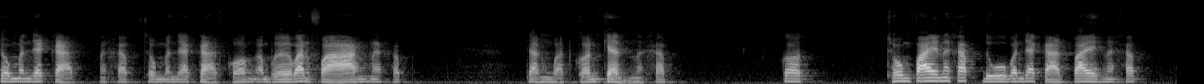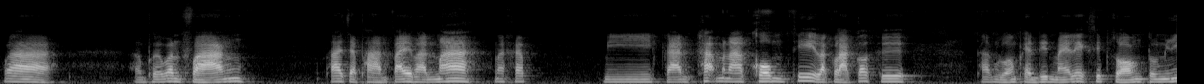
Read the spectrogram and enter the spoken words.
ชมบรรยากาศนะครับ ชมบรรยากาศของอำเภอบ้านฝางนะครับ จังหวัดขอนแก่นนะครับ ก็ชมไปนะครับ ดูบรรยากาศไปนะครับ ว่าอำเภอบ้านฝาง ถ้าจะผ่านไปผ่านมานะครับ มีการคมนาคมที่หลักๆก็คือทางหลวงแผ่นดินหมายเลข 12 ตรงนี้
